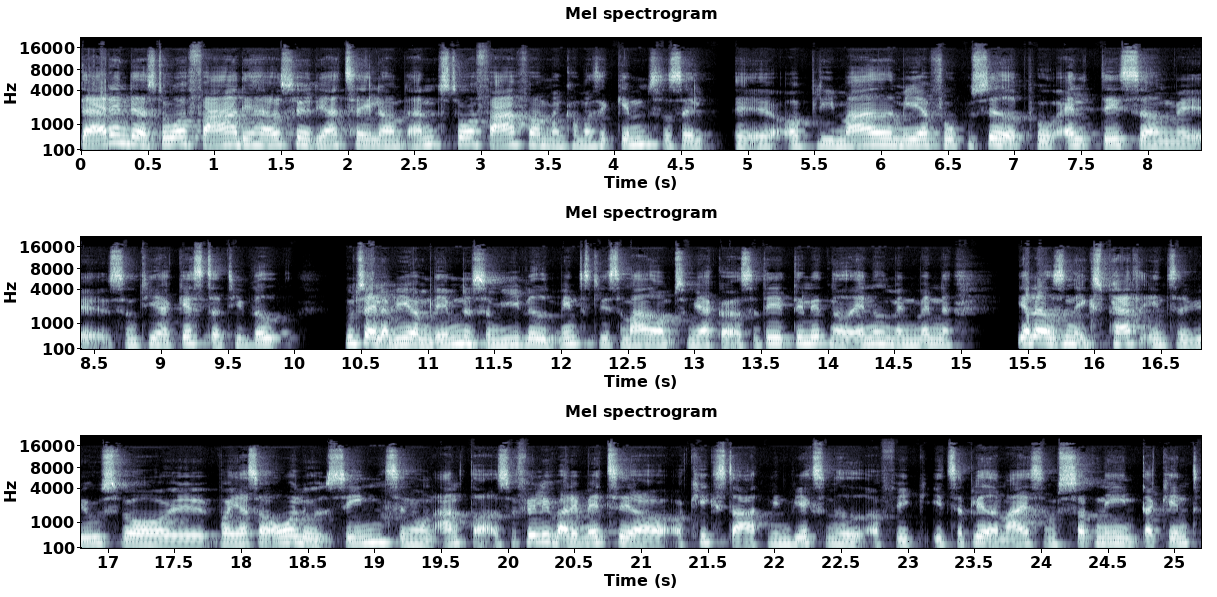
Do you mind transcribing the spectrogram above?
der er den der store fare, det har jeg også hørt jeg tale om, der er den store fare for, at man kommer til at gemme sig selv øh, og blive meget mere fokuseret på alt det, som, øh, som de her gæster, de ved. Nu taler vi om et emne, som I ved mindst lige så meget om, som jeg gør, så det, det er lidt noget andet, men, men øh, jeg lavede sådan ekspertinterviews, hvor, øh, hvor jeg så overlod scenen til nogle andre, og selvfølgelig var det med til at, at kickstarte min virksomhed, og fik etableret mig som sådan en, der kendte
